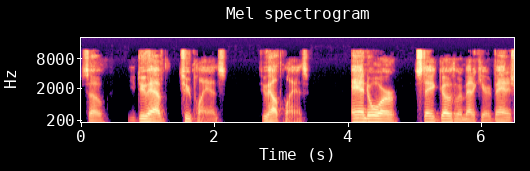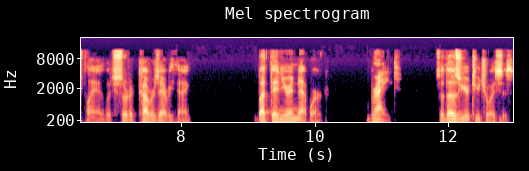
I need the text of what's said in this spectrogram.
So you do have two plans, two health plans, and or stay go through a Medicare Advantage plan, which sort of covers everything. But then you're in network. Right. So those are your two choices.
